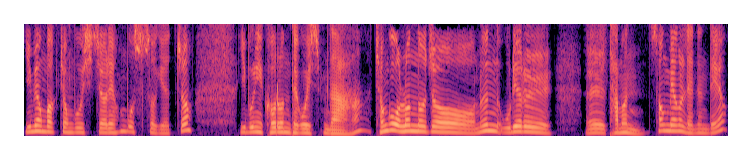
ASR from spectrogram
이명박 정부 시절의 홍보수석이었죠. 이분이 거론되고 있습니다. 전국 언론 노조는 우려를 담은 성명을 냈는데요.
